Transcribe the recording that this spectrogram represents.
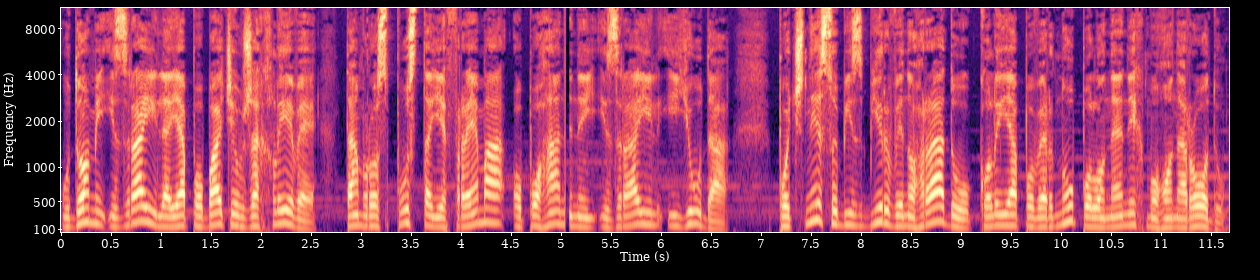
У домі Ізраїля я побачив жахливе, там розпуста Єфрема, опоганений Ізраїль і Юда. Почни собі збір винограду, коли я поверну полонених мого народу.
